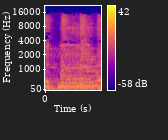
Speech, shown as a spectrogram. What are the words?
Magic Mara.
